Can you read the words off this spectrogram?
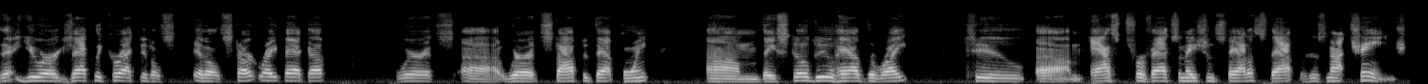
That you are exactly correct. It'll it'll start right back up where it's uh, where it stopped at that point. Um, they still do have the right to um, ask for vaccination status. That has not changed.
